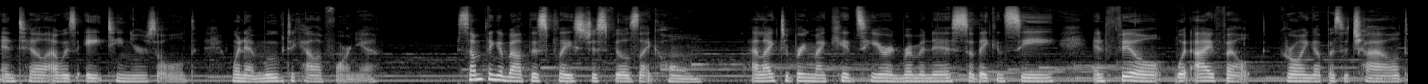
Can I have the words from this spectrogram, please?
until I was 18 years old when I moved to California. Something about this place just feels like home. I like to bring my kids here and reminisce so they can see and feel what I felt growing up as a child,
